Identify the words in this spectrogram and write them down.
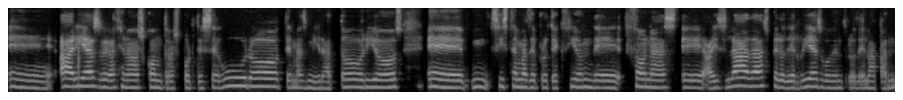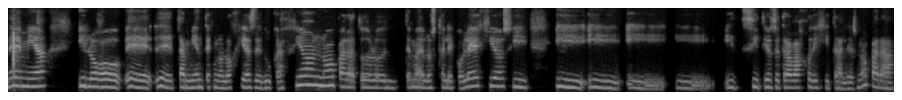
eh, áreas relacionadas con transporte seguro, temas migratorios, eh, mm, sistemas de protección de zonas eh, aisladas, pero de riesgo dentro de la pandemia, y luego también tecnologías de educación ¿no? para todo el tema de los telecolegios y, sitios de trabajo digitales ¿no? para,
